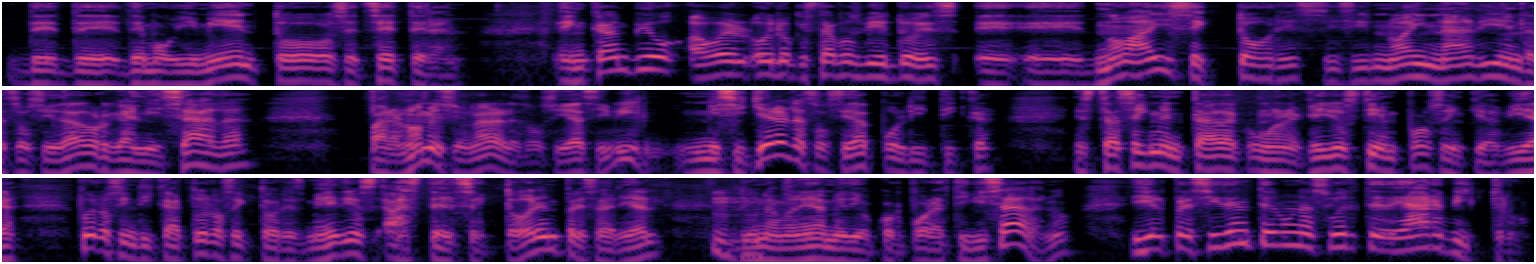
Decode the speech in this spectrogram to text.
De, de, movimientos, etcétera. En cambio, hoy lo que estamos viendo es, eh, no hay sectores, es decir, no hay nadie en la sociedad organizada para no mencionar a la sociedad civil. Ni siquiera la sociedad política está segmentada como en aquellos tiempos en que había pues, los sindicatos, los sectores medios, hasta el sector empresarial de una manera medio corporativizada, ¿no? Y el presidente era una suerte de árbitro.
